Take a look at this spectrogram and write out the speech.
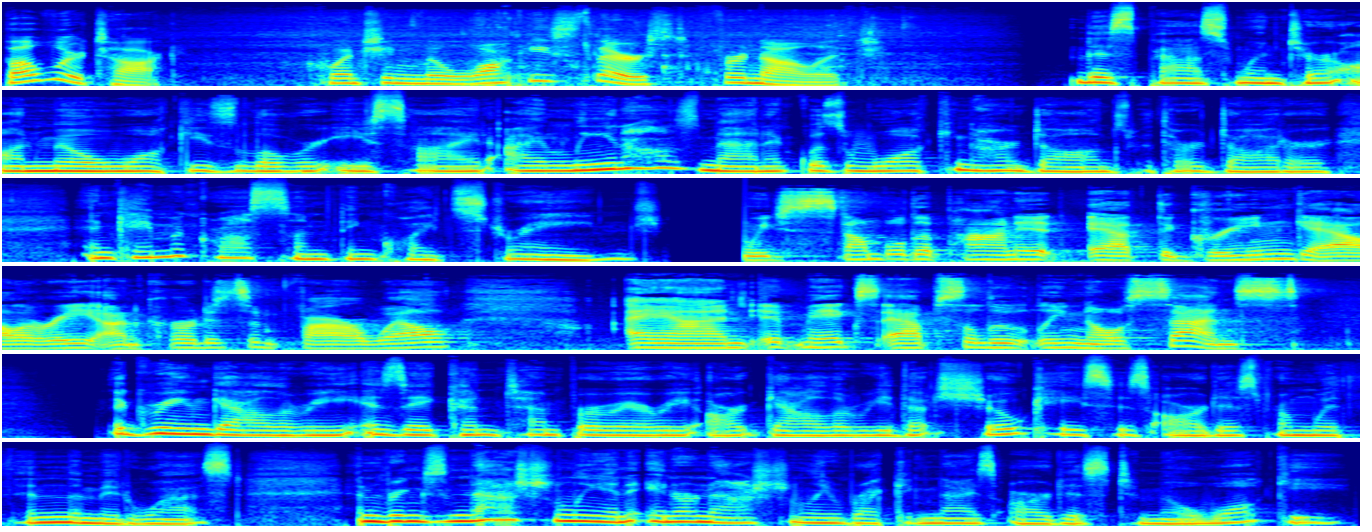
Bubbler Talk, quenching Milwaukee's thirst for knowledge. This past winter on Milwaukee's Lower East Side, Eileen Hosmanic was walking her dogs with her daughter and came across something quite strange. We stumbled upon it at the Green Gallery on Curtis and Farwell, and it makes absolutely no sense. The Green Gallery is a contemporary art gallery that showcases artists from within the Midwest and brings nationally and internationally recognized artists to Milwaukee.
